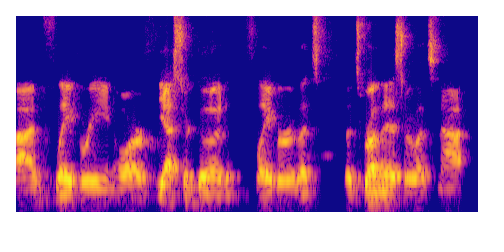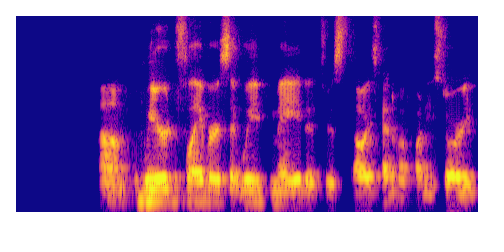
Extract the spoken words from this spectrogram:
on flavoring or yes or good flavor. Let's let's run this or let's not. Um, weird flavors that we've made. It's just always kind of a funny story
